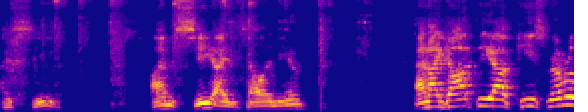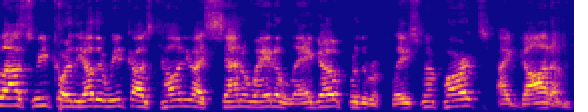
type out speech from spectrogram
I see. I'm see. I'm telling you. And I got the uh, piece. Remember last week or the other week? I was telling you I sent away to Lego for the replacement parts. I got them.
